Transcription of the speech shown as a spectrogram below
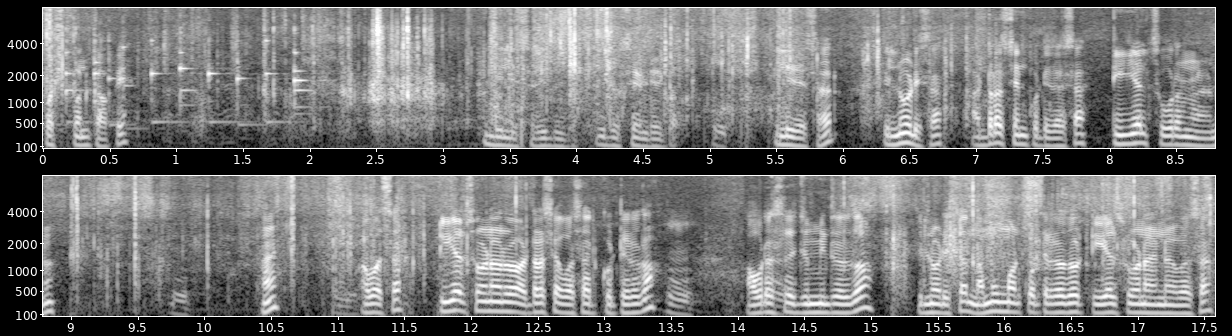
ಫಸ್ಟ್ ಒಂದು ಕಾಪಿ. ಇಲ್ಲಿ ಸರ್ ಇದು ಇದೆ. ಸೇಲ್ ಡೇಟು ಇಲ್ಲಿದೆ ಸರ್ ಇಲ್ಲಿ ನೋಡಿ ಸರ್ ಅಡ್ರೆಸ್ ಏನು ಕೊಟ್ಟಿದ್ದಾರೆ ಸರ್ ಟಿ ಎಲ್ ಸೂರಣ್ಣನು ಹಾಂ? ಅವ ಸರ್ ಟಿ ಎಲ್ ಸುವರ್ಣರು ಅಡ್ರೆಸ್ ಯಾವ ಸರ್ ಕೊಟ್ಟಿರೋದು? ಅವ್ರ ಹೆಸರು ಜಮೀನಿರೋದು ಇಲ್ಲಿ ನೋಡಿ ಸರ್ ನಮಗೆ ಮಾಡಿಕೊಟ್ಟಿರೋದು T L Suvarna sir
